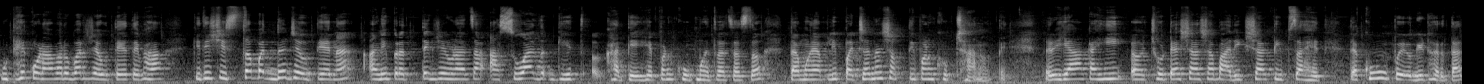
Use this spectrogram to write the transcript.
कुठे कोणाबरोबर जेवते तेव्हा किती शिस्तबद्ध जेवते ना आणि प्रत्येक जेवणाचा आस्वाद घेत खाते हे पण खूप महत्त्वाचं असतं. त्यामुळे आपली पचनशक्ती पण खूप छान होते. तर या काही छोट्याशा अशा बारीकशा टिप्स आहेत त्या खूप उपयोगी ठरतात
